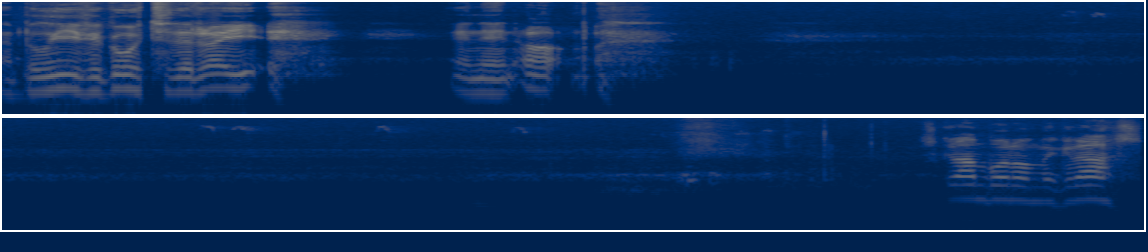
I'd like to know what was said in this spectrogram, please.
I believe we go to the right and then up. Scrambling on the grass.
